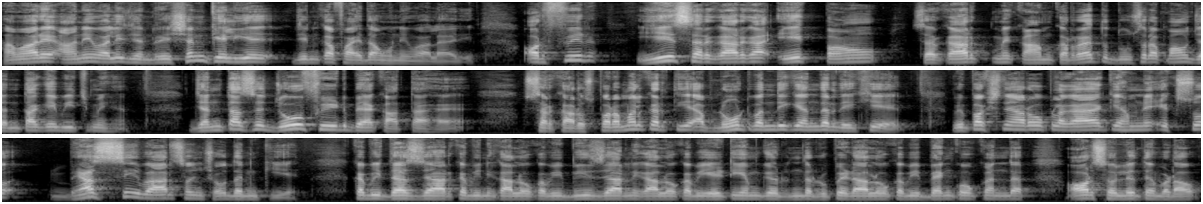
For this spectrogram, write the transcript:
हमारे आने वाली जनरेशन के लिए जिनका फ़ायदा होने वाला है जी। और फिर ये सरकार का एक पाँव सरकार में काम कर रहा है तो दूसरा पाँव जनता के बीच में है। जनता से जो फीडबैक आता है, सरकार उस पर अमल करती है। अब नोटबंदी के अंदर देखिए, विपक्ष ने आरोप लगाया कि हमने एक सौ बयासी बार संशोधन किए। कभी दस हज़ार कभी निकालो कभी बीस हज़ार निकालो कभी एटीएम के अंदर रुपए डालो कभी बैंकों के अंदर और सहूलियतें बढ़ाओ।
